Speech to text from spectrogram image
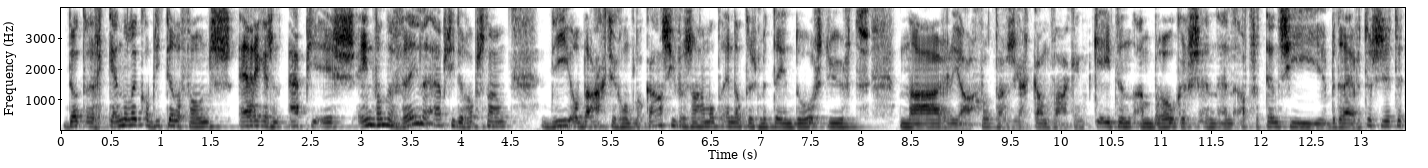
dat er kennelijk op die telefoons ergens een appje is. Een van de vele apps die erop staan, die op de achtergrond locatie verzamelt en dat dus meteen doorstuurt naar, ja, god, daar kan vaak een keten aan brokers en, en advertentiebedrijven tussen zitten.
